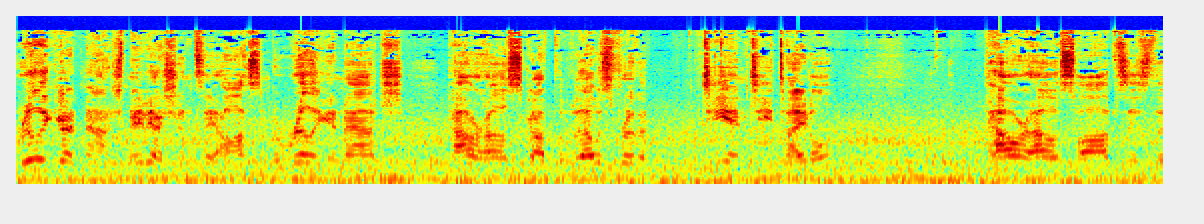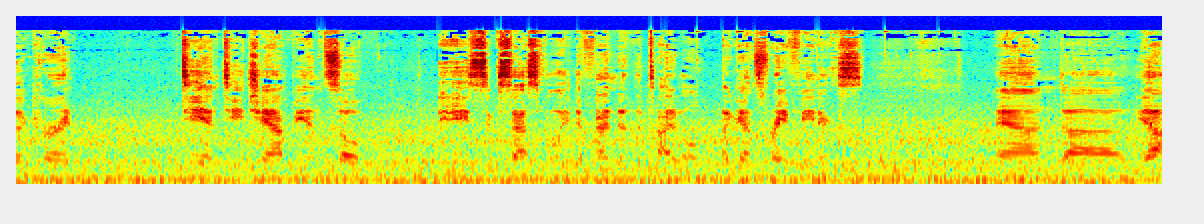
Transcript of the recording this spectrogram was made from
really good match. Maybe I shouldn't say awesome, but really good match. Powerhouse got the that was for the TNT title. Powerhouse Hobbs is the current TNT champion, so he successfully defended the title against Rey Fenix. And uh, yeah,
